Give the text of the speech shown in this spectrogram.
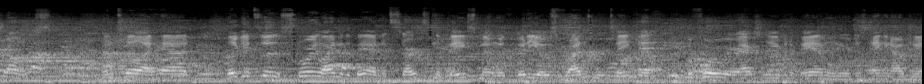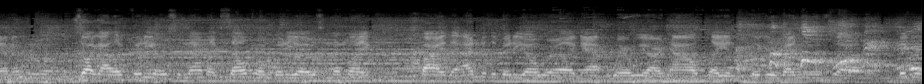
chunks until I had like it's the storyline of the band. It starts in the basement with videos friends were taking before we were actually even a band when we were just hanging out jamming. So I got like videos from them, like cell phone videos, and then like by the end of the video we're like at where we are now playing bigger venues, uh, bigger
